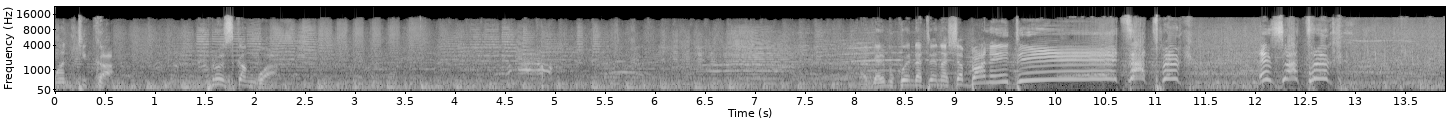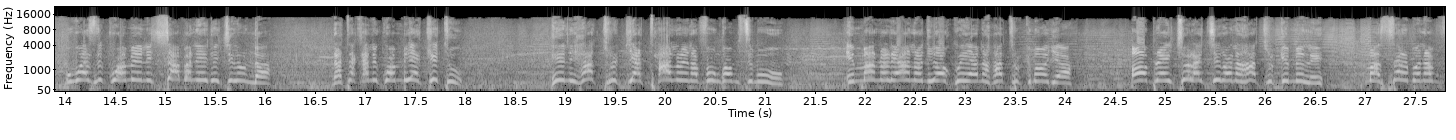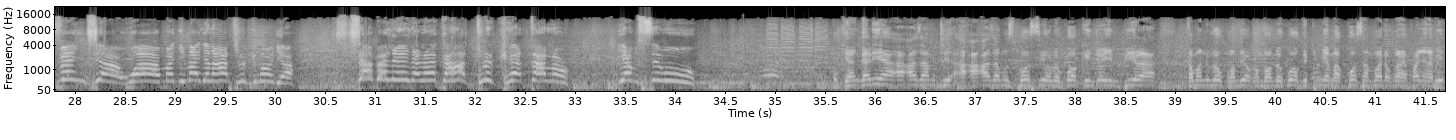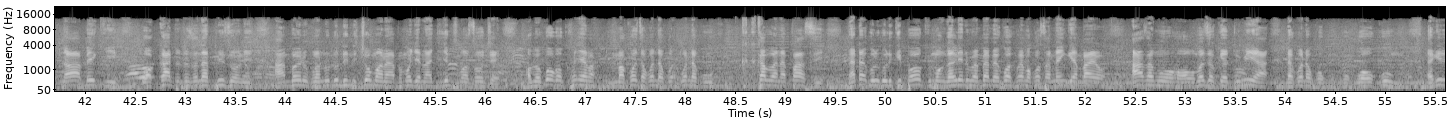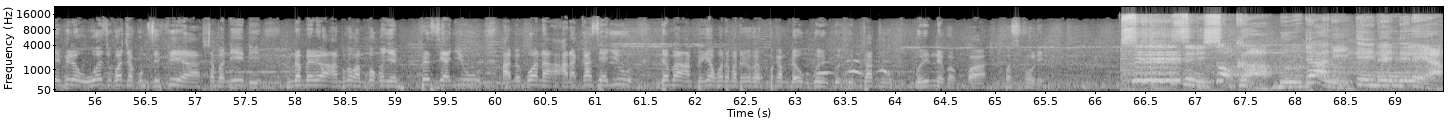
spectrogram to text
Mwantika, Bruce Kangwa. Najaribu kwenda tena, Shabani Idi, trick. Huwezi kuamini, Shabani Idi Chilunda, nataka nikuambie kitu, hii ni hat-trick ya tano inafungwa msimu huu. Emmanuel Arnold Okwi ana hatrick moja, Obrey Chula Chilo na hatrick mbili, Marcel Bonaventure wa Majimaji na hat-trick moja. Shabani anaweka hat-trick ya tano ya msimu. Ukiangalia Azam, Azam Sports wamekuwa wakienjoy mpira kama nilivyokuambia kwamba wamekuwa wakitumia makosa ambayo anakuwa anafanya na beki wakati wa Prison ambayo ni kuna Nurdin Choma na pamoja na James Masoche. Wamekuwa wakifanya ma- makosa kwenda kwenda kukava nafasi na hata goli kipa wao kimwangalia ndio ambaye amekuwa akifanya makosa mengi ambayo Azam wameweza kuyatumia na kwenda kwa hukumu, lakini vile uwezi kuacha kumsifia Shabani Idi, ndio ambaye amekuwa amekuwa kwenye pesi ya juu, amekuwa na ana kasi ya juu, ndio ambaye ampelekea kwenda matokeo mpaka huu goli tatu goli nne kwa, kwa sifuri. Sisi ni soka, burudani inaendelea.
